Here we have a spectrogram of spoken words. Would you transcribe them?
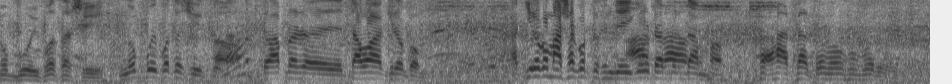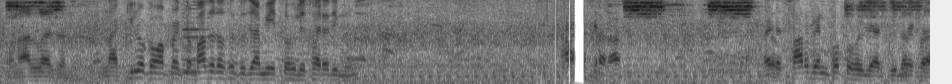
নব্বই পঁচাশি। নব্বই পঁচাশি হয়েছে না? তো আপনার চাওয়া কীরকম? আর কীরকম আশা করতেছেন যে এই গরুটা আপনার দাম? আচ্ছা তো বড় মানে আল্লাহ জানে। না কীরকম আপনার একটা বাজেট আছে তো যে আমি এই তো হইলে ছাইরা দিব এটা ছাড়বেন কত হইলে আর কি আচ্ছা।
